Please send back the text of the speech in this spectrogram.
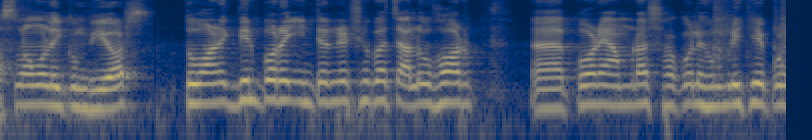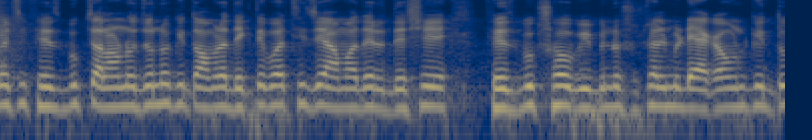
আসসালামু আলাইকুম ভিউয়ার্স। তো অনেকদিন পরে ইন্টারনেট সেবা চালু হওয়ার পরে আমরা সকলে হুমড়ি খেয়ে পড়েছি ফেসবুক চালানোর জন্য, কিন্তু আমরা দেখতে পাচ্ছি যে আমাদের দেশে ফেসবুক সহ বিভিন্ন সোশ্যাল মিডিয়া অ্যাকাউন্ট কিন্তু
